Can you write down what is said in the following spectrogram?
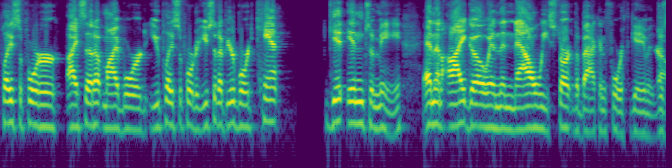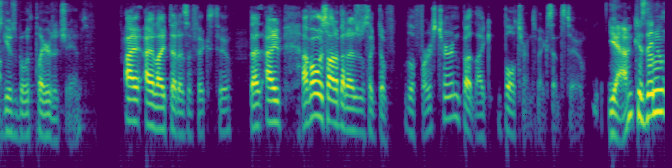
play supporter, I set up my board, you play supporter, you set up your board, can't get into me, and then I go, and then now we start the back and forth game. It just gives both players a chance. I, I like that as a fix too. That I I've always thought about it as just like the the first turn, but like both turns make sense too. Yeah, because then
